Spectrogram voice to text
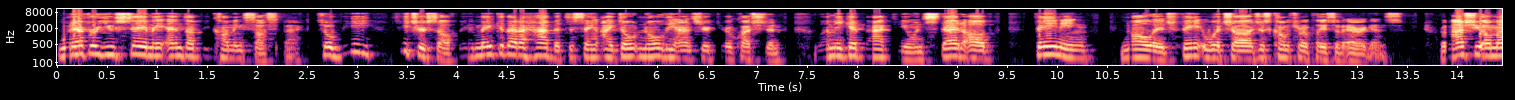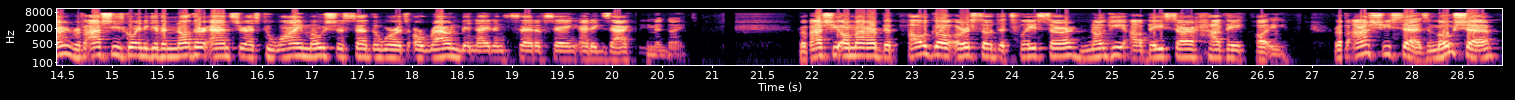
whatever you say may end up becoming suspect. So be teach yourself. Make that a habit to saying, I don't know the answer to your question. Let me get back to you instead of feigning knowledge, which uh, just comes from a place of arrogance. Rav Ashi Omar, Rav Ashi is going to give another answer as to why Moshe said the words around midnight instead of saying at exactly midnight. Rav Ashi Omar, Bepalga Ursa de Tlesar, Abesar Have Kai. Rav Ashi says, Moshe,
